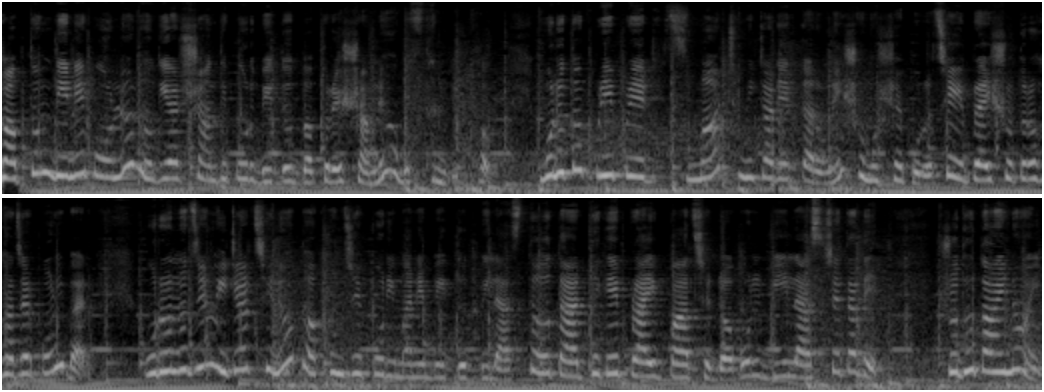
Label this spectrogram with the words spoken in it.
সপ্তম দিনে পড়ল নদিয়ার শান্তিপুর বিদ্যুৎ দপ্তরের সামনে অবস্থান বিক্ষোভ। মূলত প্রিপেড স্মার্ট মিটারের কারণে সমস্যায় পড়েছে প্রায় সতেরো হাজার পরিবার। পুরনো যে মিটার ছিল, তখন যে পরিমাণে বিদ্যুৎ বিল আসতো, তার থেকে প্রায় পাঁচ ডবল বিল আসছে তাদের। শুধু তাই নয়,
